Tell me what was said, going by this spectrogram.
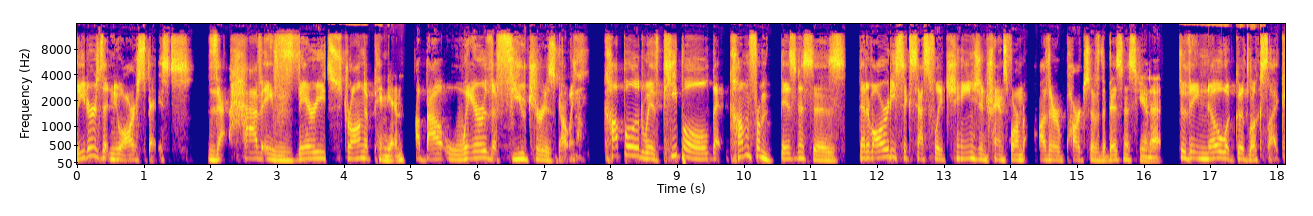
leaders that knew our space that have a very strong opinion about where the future is going, coupled with people that come from businesses that have already successfully changed and transformed other parts of the business unit. So they know what good looks like.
